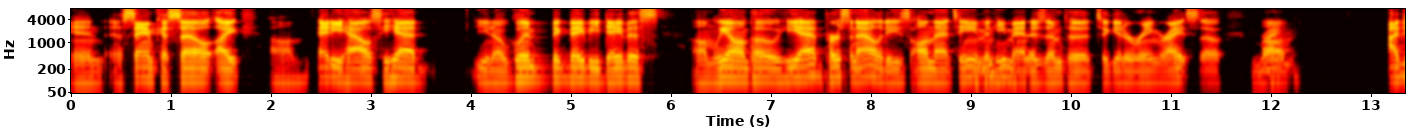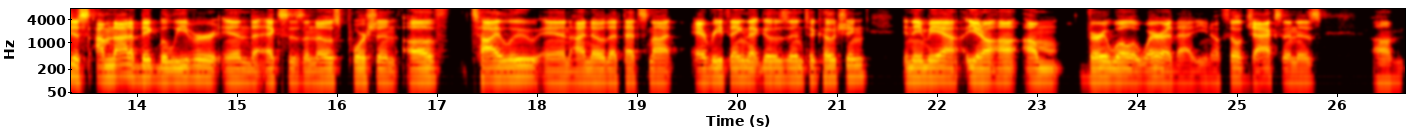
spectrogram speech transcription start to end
and uh, Sam Cassell, like um, Eddie House. He had, you know, Glenn Big Baby Davis. Um, Leon Powe, he had personalities on that team, mm-hmm. and he managed them to to get a ring, right? So, right. Um, I just I'm not a big believer in the X's and O's portion of Ty Lue, and I know that that's not everything that goes into coaching in the NBA. You know, I, am very well aware of that. You know, Phil Jackson is um,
